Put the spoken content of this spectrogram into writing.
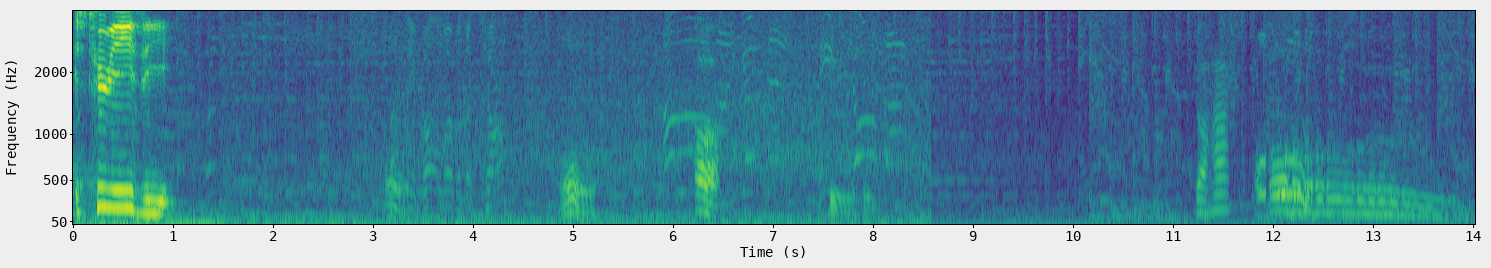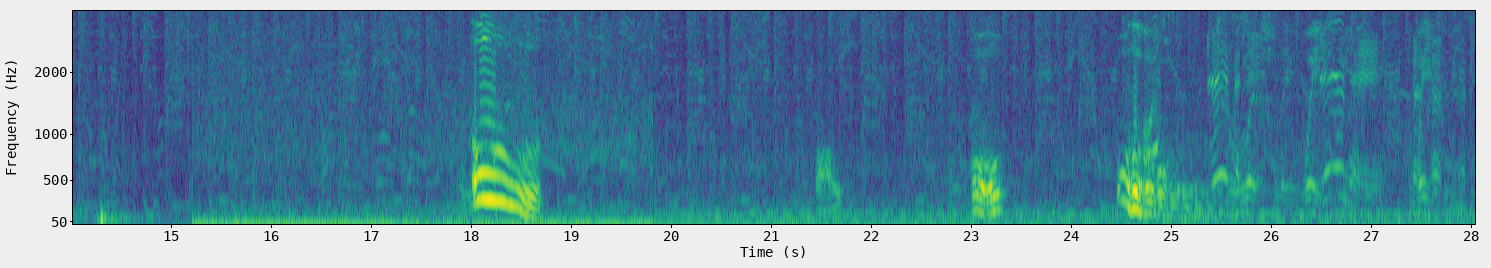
It's too easy. Oh. Oh, Too easy. Got half. Oh! Balls. Oh. Oh. It's literally way too easy. Way too easy.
